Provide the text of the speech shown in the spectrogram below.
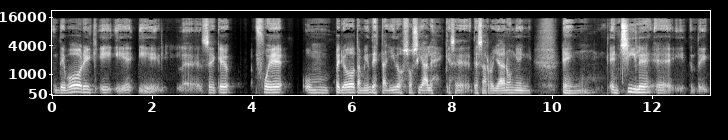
de, Boric y, y sé que fue un periodo también de estallidos sociales que se desarrollaron en, en, Chile, eh,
